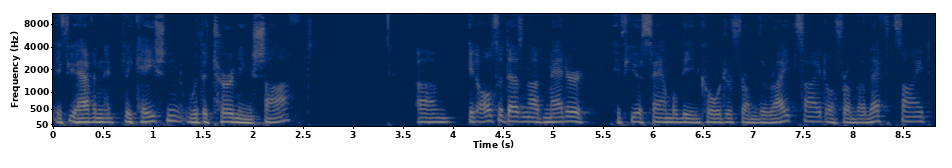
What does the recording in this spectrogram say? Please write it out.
if you have an application with a turning shaft, um, it also does not matter if you assemble the encoder from the right side or from the left side.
